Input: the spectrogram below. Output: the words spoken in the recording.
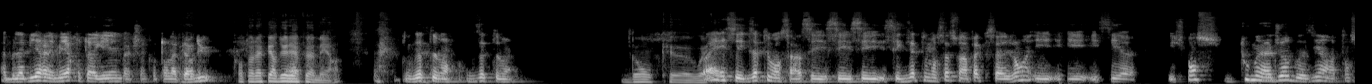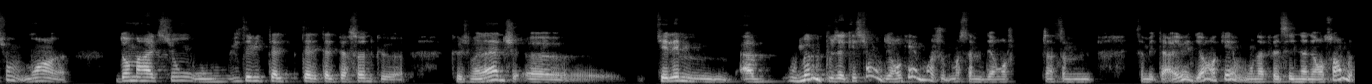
Ah ben la bière, elle est meilleure quand on a gagné le match. Hein. Quand on l'a perdu. Quand on l'a perdu, elle est un peu amère. Hein. Exactement, exactement. Donc, euh, ouais. ouais c'est exactement ça. C'est exactement ça sur l'impact que ça a les gens. Et, et, et euh, et je pense tout manager doit se dire attention, moi, dans ma réaction ou vis-à-vis -vis de telle, telle et telle personne que, que je manage, euh, quelle est, à, ou même me poser la question, dire ok, moi, je, moi ça me dérange ça, ça me- ça m'est arrivé de dire, OK, on a passé une année ensemble,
